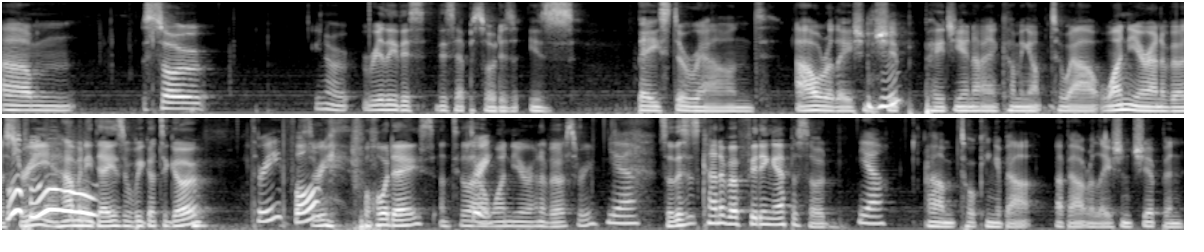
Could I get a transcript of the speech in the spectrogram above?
Um, so, you know, really, this this episode is is based around our relationship. Mm-hmm. Paige and I are coming up to our one year anniversary. How many days have we got to go? Three, four. Three, four days until our one year anniversary. Yeah. So this is kind of a fitting episode. Yeah. um, talking about about relationship and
